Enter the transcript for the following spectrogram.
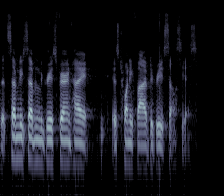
that 77 degrees Fahrenheit is 25 degrees Celsius.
